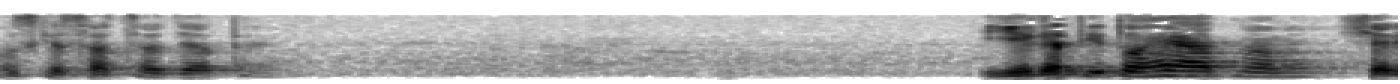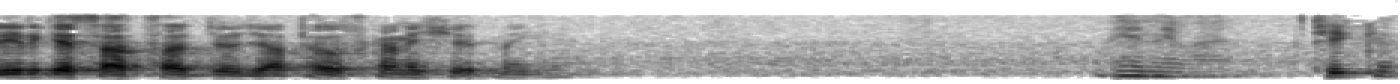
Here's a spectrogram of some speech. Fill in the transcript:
उसके साथ साथ जाता है। ये गति तो है आत्मा में। शरीर के साथ साथ जो जाता है उसका निषेध नहीं है। धन्यवाद। ठीक है।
